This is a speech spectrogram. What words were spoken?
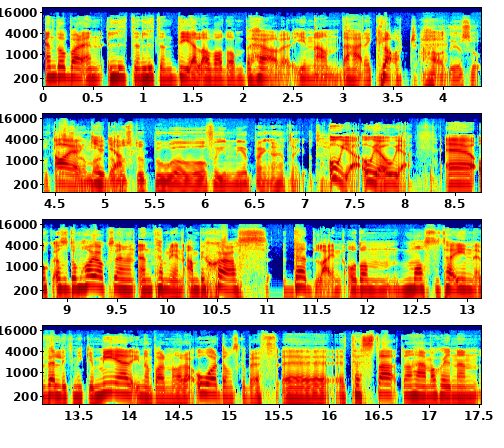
ändå bara en liten, liten del av vad de behöver innan det här är klart. Jaha, det är så. Okay. Ah, ja, så de, har, de har stort behov av att få in mer pengar helt enkelt? Oh ja, oh ja, oh ja. Eh, och alltså, de har ju också en, en tämligen ambitiös deadline och de måste ta in väldigt mycket mer inom bara några år. De ska börja eh, testa den här maskinen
